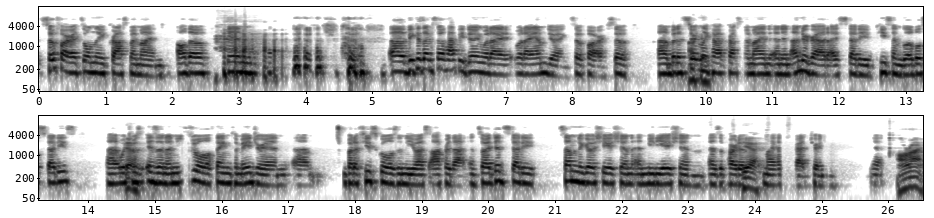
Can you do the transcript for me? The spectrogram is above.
So far, it's only crossed my mind. Although, in uh, because I'm so happy doing what I what I am doing so far. So, um, but it's certainly okay. crossed my mind. And in undergrad, I studied peace and global studies, uh, which yeah. was is an unusual thing to major in. Um, but a few schools in the U.S. offer that, and so I did study some negotiation and mediation as a part of yeah. my undergrad training. Yeah. All right.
